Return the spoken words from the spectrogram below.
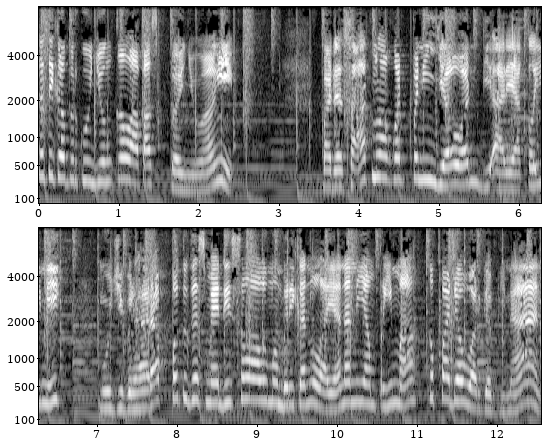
ketika berkunjung ke lapas Banyuwangi. Pada saat melakukan peninjauan di area klinik, Muji berharap petugas medis selalu memberikan layanan yang prima kepada warga binaan.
